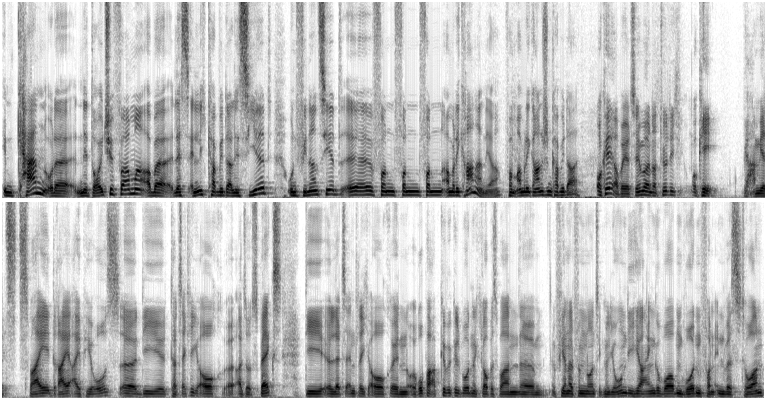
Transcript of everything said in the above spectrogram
im Kern oder eine deutsche Firma, aber letztendlich kapitalisiert und finanziert äh, von, von, von Amerikanern, ja, vom amerikanischen Kapital. Okay, aber jetzt sehen wir natürlich, okay, wir haben jetzt zwei, drei IPOs, äh, die tatsächlich auch, äh, also Specs, die letztendlich auch in Europa abgewickelt wurden. Ich glaube, es waren 495 ähm, Millionen, die hier eingeworben wurden von Investoren.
